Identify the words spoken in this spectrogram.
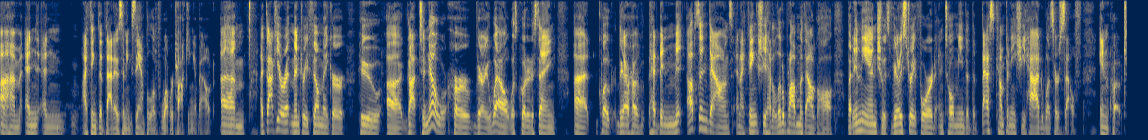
Um, and, and I think that that is an example of what we're talking about. Um, a documentary filmmaker who, uh, got to know her very well was quoted as saying, uh, quote, there have, had been ups and downs, and I think she had a little problem with alcohol, but in the end, she was very straightforward and told me that the best company she had was herself, end quote.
